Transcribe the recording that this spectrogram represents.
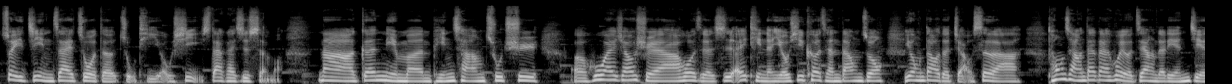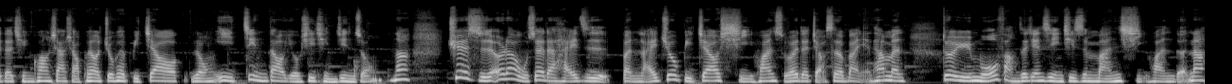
最近在做的主题游戏大概是什么？那跟你们平常出去呃户外教学啊，或者是诶体能游戏课程当中用到的角色啊，通常大概会有这样的连结的情况下，小朋友就会比较容易进到游戏情境中。那确实，二到五岁的孩子本来就比较喜欢所谓的角色扮演，他们对于模仿这件事情其实蛮喜欢的。那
